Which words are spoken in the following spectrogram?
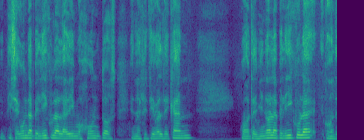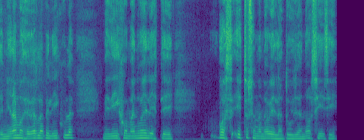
Mi segunda película la vimos juntos en el Festival de Cannes cuando terminó la película, cuando terminamos de ver la película, me dijo Manuel, este, vos, esto es una novela tuya, ¿no? Sí, sí,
